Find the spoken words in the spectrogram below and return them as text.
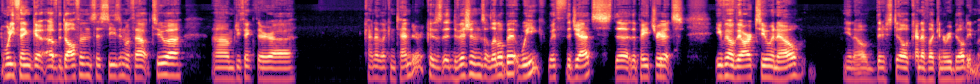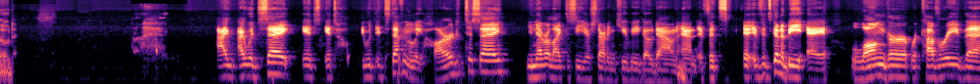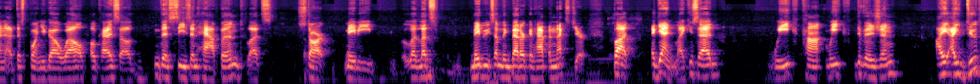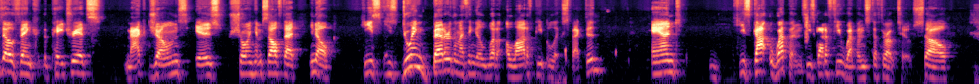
what do you think of the Dolphins this season without Tua? Um, do you think they're uh, kind of a contender? Because the division's a little bit weak with the Jets, the the Patriots. Even though they are two and zero, oh, you know they're still kind of like in rebuilding mode. I I would say it's it's it would, it's definitely hard to say. You never like to see your starting QB go down, and if it's if it's going to be a longer recovery, then at this point you go, well, okay, so this season happened. Let's start maybe let, let's maybe something better can happen next year. But again, like you said, weak con- weak division. I, I do though think the Patriots, Mac Jones is showing himself that you know he's he's doing better than I think what a lot of people expected, and he's got weapons. He's got a few weapons to throw to. So,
